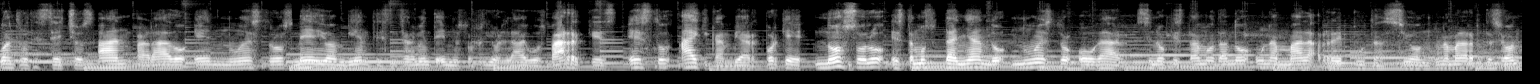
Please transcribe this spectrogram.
cuántos desechos han parado en nuestros medio ambiente, sinceramente en nuestros ríos, lagos, parques. Esto hay que cambiar porque no solo estamos dañando nuestro hogar, sino que estamos dando una mala reputación, una mala reputación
